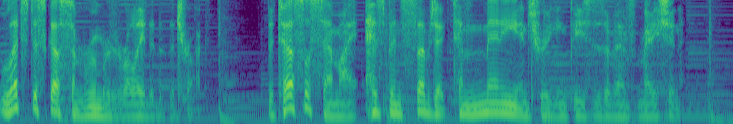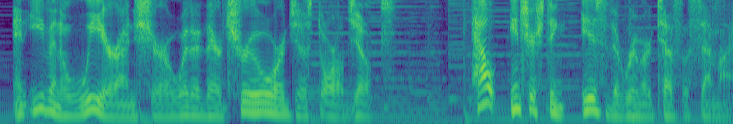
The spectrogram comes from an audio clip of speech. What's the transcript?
let's discuss some rumors related to the truck. The Tesla Semi has been subject to many intriguing pieces of information, and even we are unsure whether they're true or just oral jokes. How interesting is the rumored Tesla Semi?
